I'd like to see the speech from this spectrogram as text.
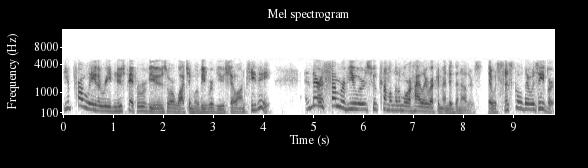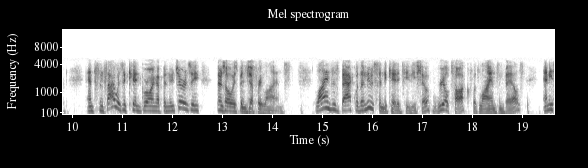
you probably either read newspaper reviews or watch a movie review show on TV. And there are some reviewers who come a little more highly recommended than others. There was Siskel, there was Ebert. And since I was a kid growing up in New Jersey, there's always been Jeffrey Lyons. Lyons is back with a new syndicated TV show, Reel Talk with Lyons and Bailes, and he's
